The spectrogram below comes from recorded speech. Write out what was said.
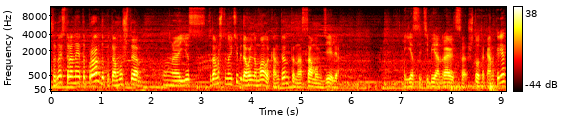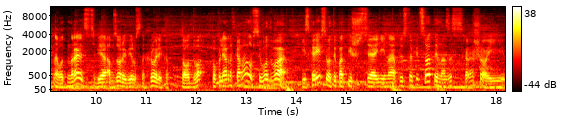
С одной стороны, это правда, потому что, э, потому что на Ютубе довольно мало контента на самом деле. если тебе нравится что-то конкретное, вот нравятся тебе обзоры вирусных роликов, то два популярных канала всего два. И, скорее всего, ты подпишешься и на плюс 100 500, и на ZS хорошо. И,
